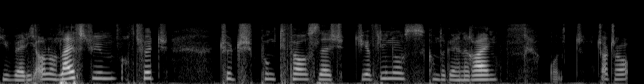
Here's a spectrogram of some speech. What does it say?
Die werde ich auch noch live streamen auf Twitch. twitch.tv slash gflinus. Kommt da gerne rein. Und ciao, ciao.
